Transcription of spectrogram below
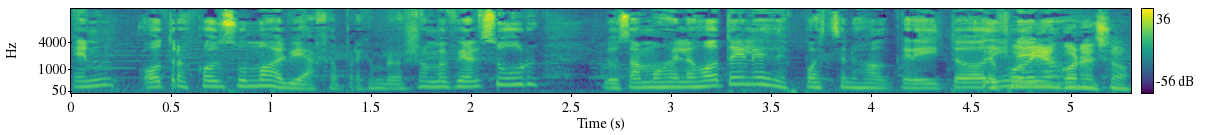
en otros consumos del viaje. Por ejemplo, yo me fui al sur, lo usamos en los hoteles, después se nos acreditó ¿Te dinero. fue bien con eso?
